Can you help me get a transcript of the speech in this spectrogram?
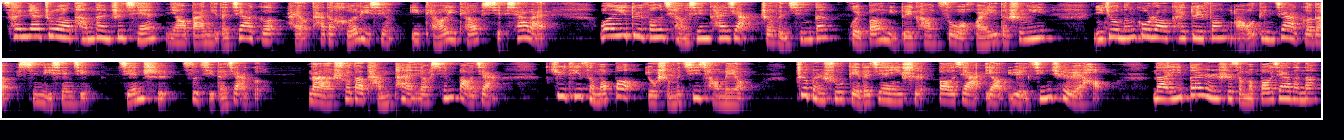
参加重要谈判之前，你要把你的价格还有它的合理性一条一条写下来。万一对方抢先开价，这份清单会帮你对抗自我怀疑的声音，你就能够绕开对方锚定价格的心理陷阱，坚持自己的价格。那说到谈判要先报价，具体怎么报，有什么技巧没有？这本书给的建议是报价要越精确越好。那一般人是怎么报价的呢？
